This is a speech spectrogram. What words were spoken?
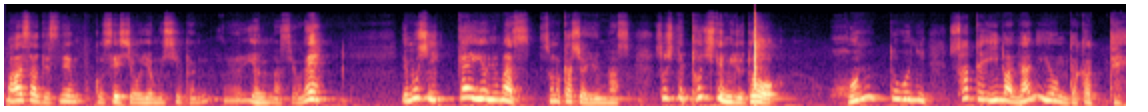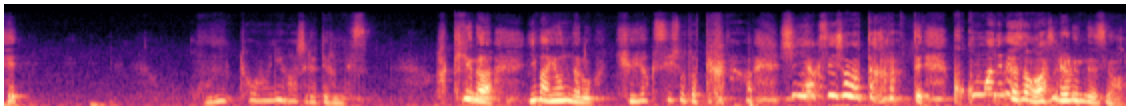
まあ、朝ですねこう聖書を読む習慣読みますよね。でもし一回読みますその箇所を読みますそして閉じてみると本当にさて今何読んだかって本当に忘れてるんです。はっきり言うのは今読んだの旧約聖書だったかな新約聖書だったかなってここまで皆さん忘れるんですよ。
